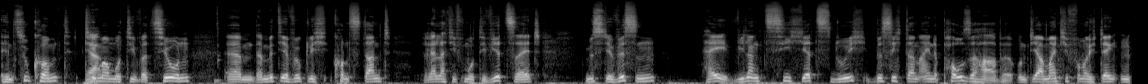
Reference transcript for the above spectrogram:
hinzu kommt Thema ja. Motivation. Ähm, damit ihr wirklich konstant relativ motiviert seid, müsst ihr wissen, hey, wie lange ziehe ich jetzt durch, bis ich dann eine Pause habe? Und ja, manche von euch denken,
